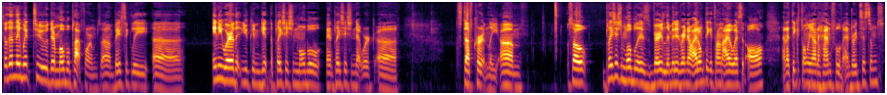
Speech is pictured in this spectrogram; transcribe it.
So then they went to their mobile platforms. Um, basically, uh, anywhere that you can get the PlayStation Mobile and PlayStation Network uh, stuff currently. Um, so PlayStation Mobile is very limited right now. I don't think it's on iOS at all, and I think it's only on a handful of Android systems.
